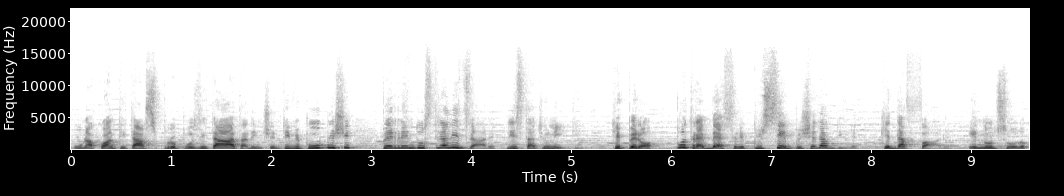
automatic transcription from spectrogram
una quantità spropositata di incentivi pubblici per reindustrializzare gli Stati Uniti che però potrebbe essere più semplice da dire che da fare, e non solo,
